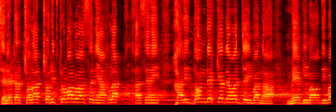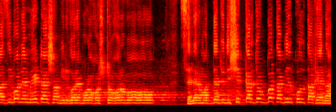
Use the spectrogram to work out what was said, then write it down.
ছেলেটার চলার চরিত্র ভালো আসেনি, আখলাখ ভালো আসেনি, খালি দন দেখিয়া দেওয়ার যাইবা না, মেয়ে বিবাহ দিবা, জীবনে মেয়েটা স্বামীর ঘরে বড় কষ্ট করব। ছেলের মধ্যে যদি শিক্ষার যোগ্যতা বিলকুল থাকে না,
